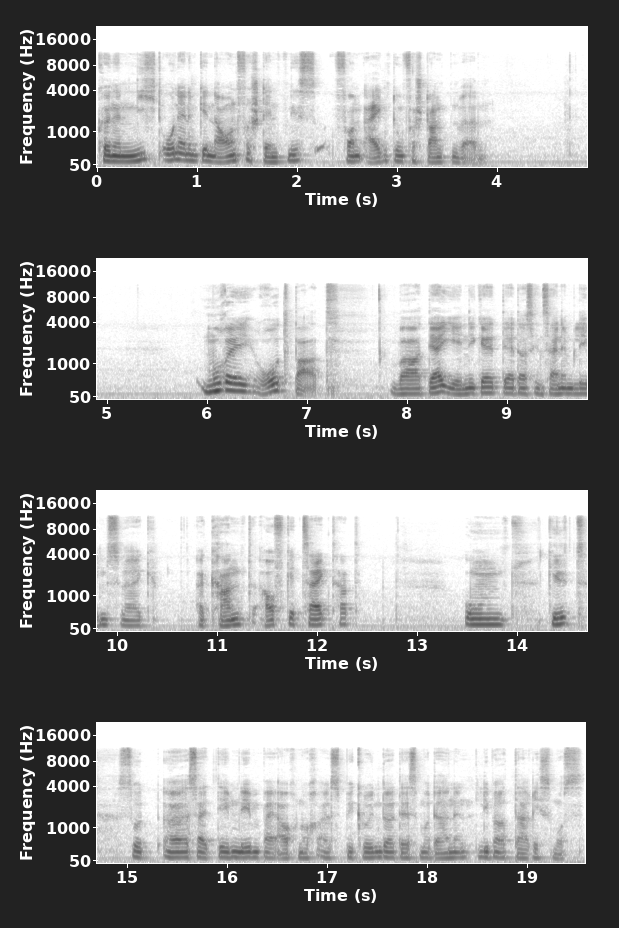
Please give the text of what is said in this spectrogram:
können nicht ohne einem genauen Verständnis von Eigentum verstanden werden. Murray Rothbard war derjenige, der das in seinem Lebenswerk erkannt, aufgezeigt hat und gilt so, äh, seitdem nebenbei auch noch als Begründer des modernen Libertarismus.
